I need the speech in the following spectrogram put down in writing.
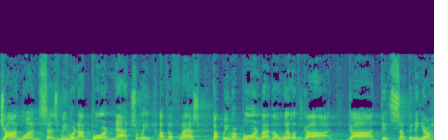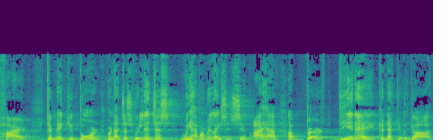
John 1 says, We were not born naturally of the flesh, but we were born by the will of God. God did something in your heart to make you born. We're not just religious, we have a relationship. I have a birth DNA connected with God.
